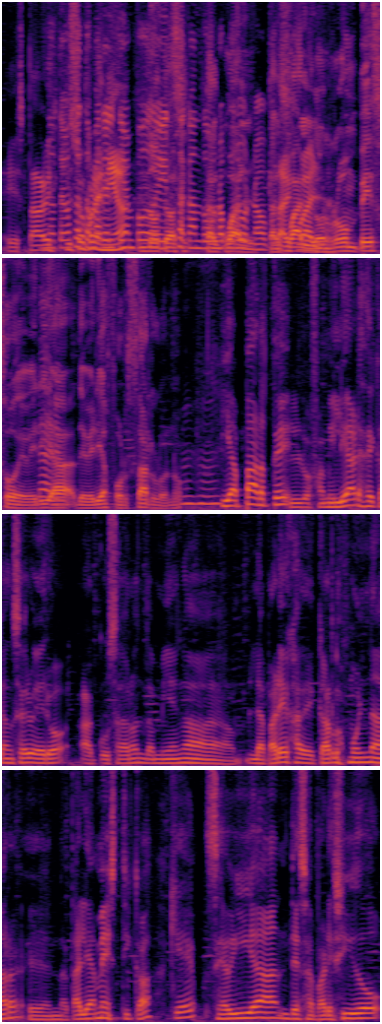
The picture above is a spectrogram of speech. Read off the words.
estado de No te vas a tomar el esquizofrenia. tiempo de ir vas sacando tal uno cual, por uno. Tal Tal cual, cual. lo rompes o debería, Claro. debería forzarlo, ¿no? Y aparte, los familiares de Cancerbero acusaron también a la pareja de Carlos Molnar, eh, Natalia Méstica, que se había desaparecido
